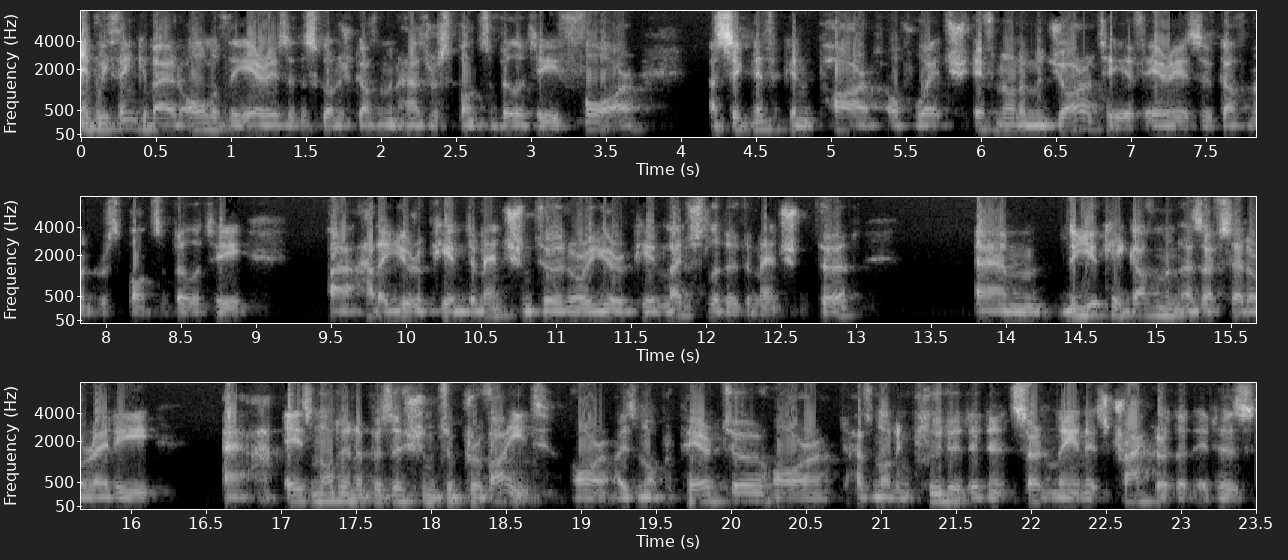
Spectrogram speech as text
If we think about all of the areas that the Scottish Government has responsibility for, a significant part of which, if not a majority of areas of government responsibility, uh, had a European dimension to it or a European legislative dimension to it. Um, the UK government, as I've said already, uh, is not in a position to provide or is not prepared to or has not included in it, certainly in its tracker that it is,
